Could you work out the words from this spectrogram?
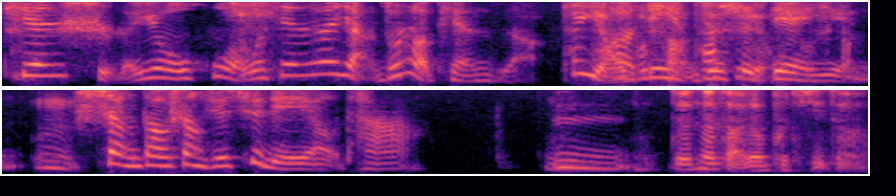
天使的诱惑，我记得他演了多少片子啊？啊，她演了不少，电影就是电影，嗯上到上学去里也有他。嗯，对，那早就不记得了，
